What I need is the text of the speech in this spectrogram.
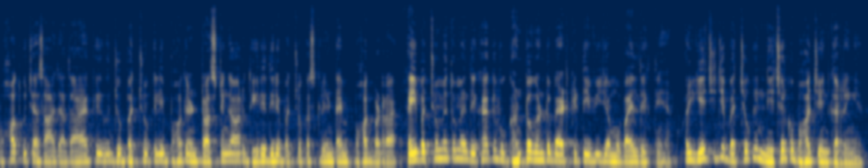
बहुत कुछ ऐसा आ जाता है कि जो बच्चों के लिए बहुत इंटरेस्टिंग है और धीरे धीरे बच्चों का स्क्रीन टाइम बहुत बढ़ रहा है। कई बच्चों में तो मैं देखा है कि वो घंटों घंटों बैठ के टीवी या मोबाइल देखते हैं। और ये चीज़ें बच्चों के नेचर को बहुत चेंज कर रही हैं।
